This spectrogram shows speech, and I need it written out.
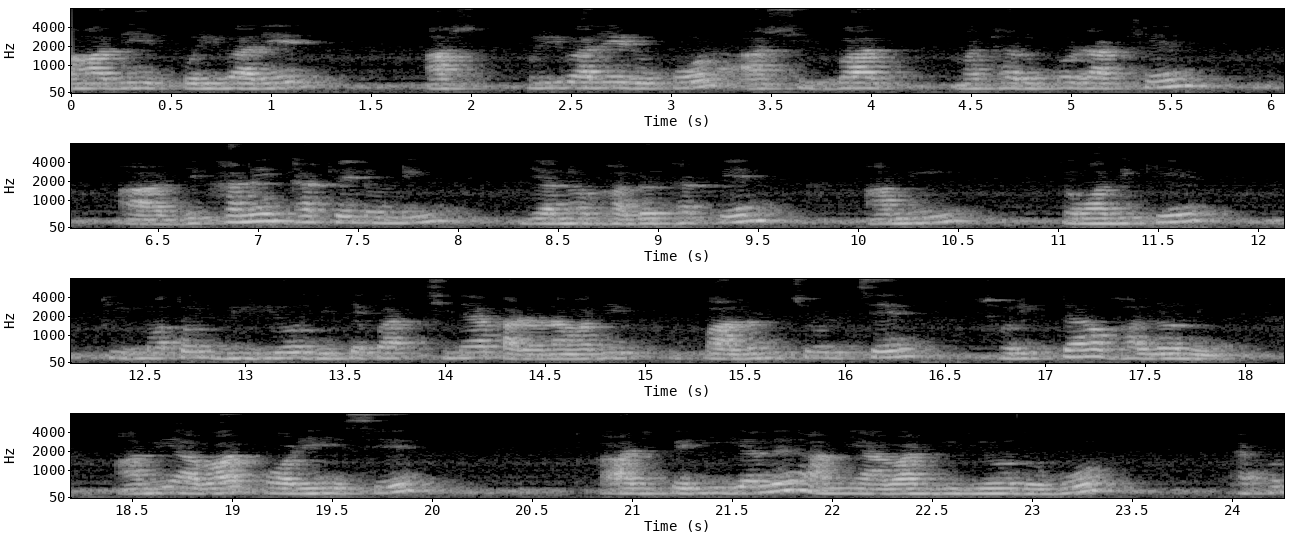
আমাদের পরিবারের পরিবারের উপর আশীর্বাদ মাথার উপর রাখেন। আর যেখানেই থাকেন উনি যেন ভালো থাকেন। আমি তোমাদেরকে ঠিক মতন ভিডিও দিতে পারছি না, কারণ আমাদের পালন চলছে, শরীরটাও ভালো নেই। আমি আবার পরে এসে কাজ পেরিয়ে গেলে আমি আবার ভিডিও দেবো। এখন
